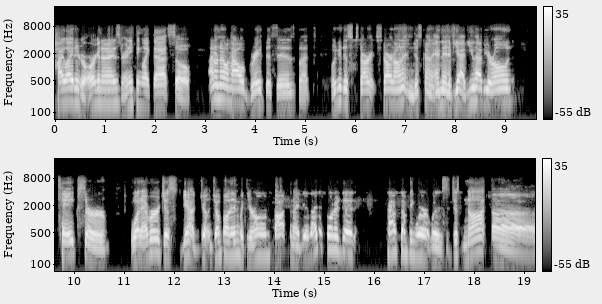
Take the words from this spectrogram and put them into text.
highlighted or organized or anything like that. So I don't know how great this is, but we can just start start on it and just kind of and then if yeah, if you have your own takes or whatever, just yeah, ju- jump on in with your own thoughts and ideas. I just wanted to have something where it was just not uh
